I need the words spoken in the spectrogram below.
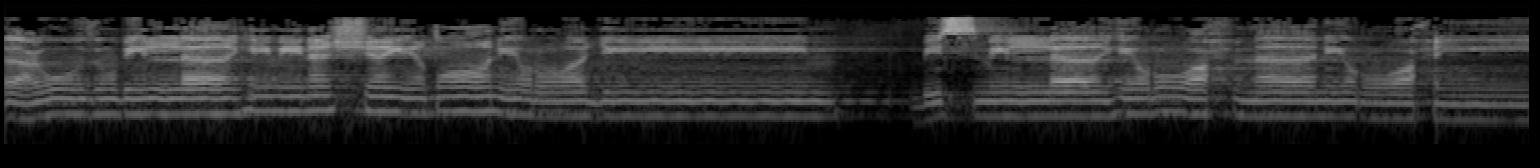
اعوذ بالله من الشیطان الرجیم بسم الله الرحمن الرحیم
